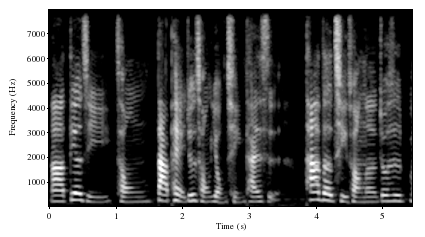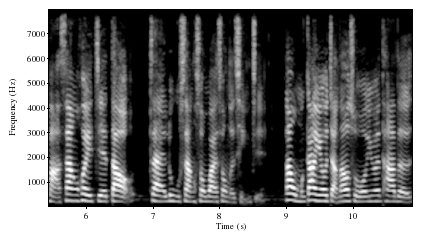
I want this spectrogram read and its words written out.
那第二集从大配，就是从永晴开始，他的起床呢，就是马上会接到在路上送外送的情节。那我们刚刚也有讲到说，因为他的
